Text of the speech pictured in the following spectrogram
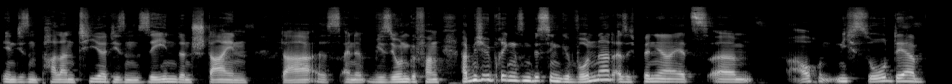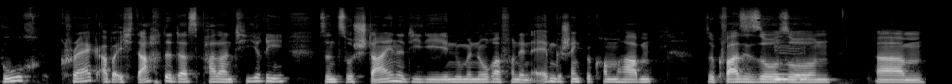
in diesem Palantir, diesem sehenden Stein. Da ist eine Vision gefangen. Hat mich übrigens ein bisschen gewundert. Also ich bin ja jetzt ähm, auch nicht so der Buch Crack, aber ich dachte, dass Palantiri sind so Steine, die die Numenora von den Elben geschenkt bekommen haben. So quasi so, mhm. so ein, ähm,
